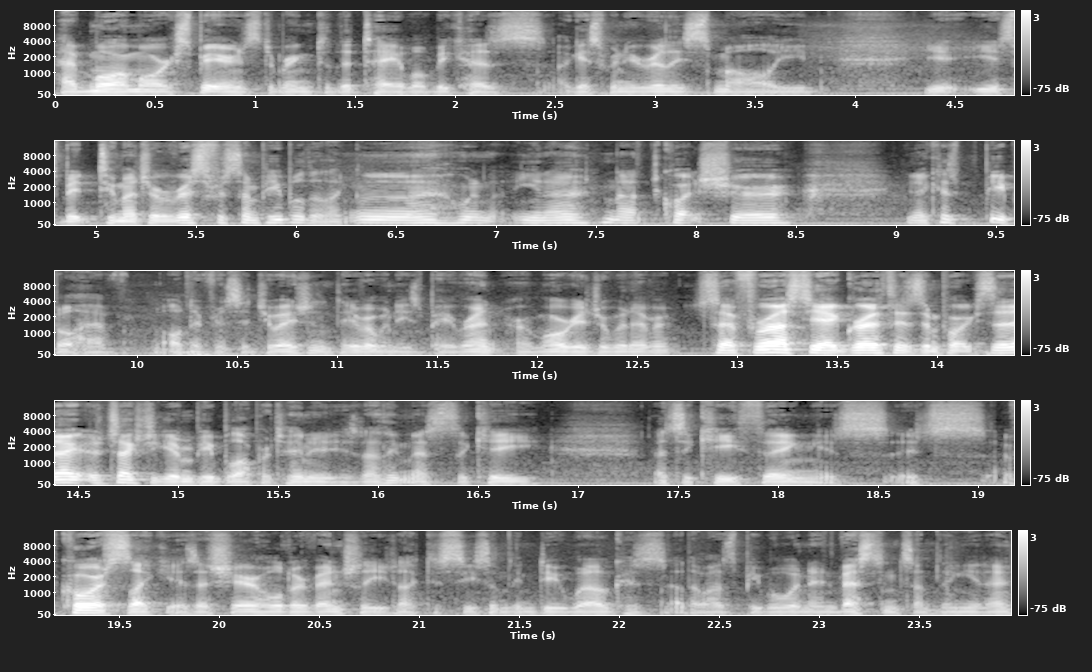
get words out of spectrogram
have more and more experience to bring to the table because I guess when you're really small, you, you, it's a bit too much of a risk for some people. They're like, you know, not quite sure you know, because people have all different situations. Everyone needs to pay rent or a mortgage or whatever. So for us, yeah, growth is important because it's actually giving people opportunities. And I think that's the key. That's a key thing. It's it's of course like as a shareholder, eventually you'd like to see something do well because otherwise people wouldn't invest in something, you know.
